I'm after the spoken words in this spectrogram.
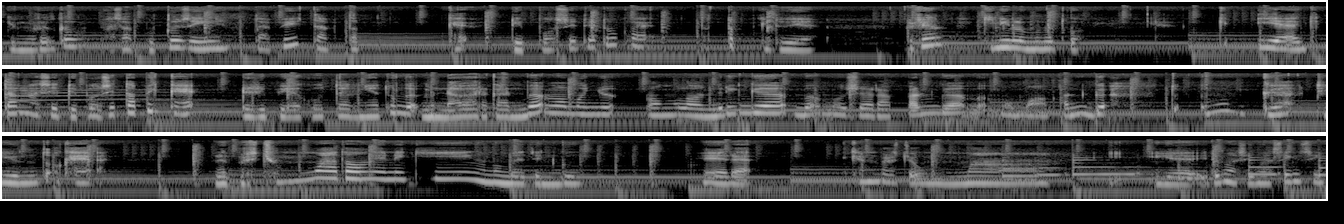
Ya menurutku masa bodoh sih tapi tetap kayak deposit itu kayak tetep gitu ya. Padahal gini loh menurutku. Iya kita ngasih deposit tapi kayak dari pihak hotelnya tuh nggak menawarkan mbak mau mau laundry nggak? Mbak mau sarapan nggak? Mbak mau makan nggak? Tuh enggak diem tuh kayak udah percuma tau ini ki ngobatin gue ya dak kan percuma. Iya itu masing-masing sih.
